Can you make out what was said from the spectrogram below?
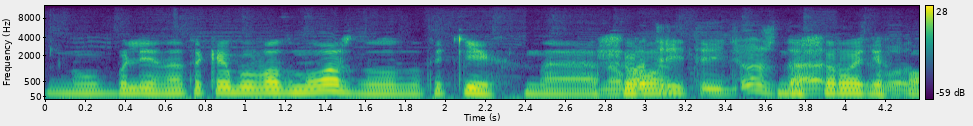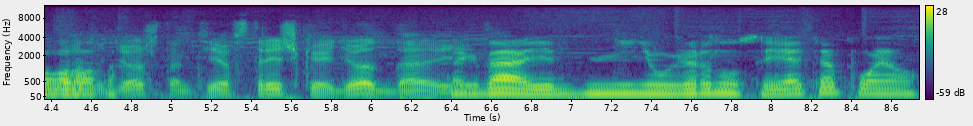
Ну блин, это как бы возможно, но на таких, на Ну широ- смотри, ты идешь, на да? широких вот- поворотах. Вот идешь, там тебе встречка идет, да, и Тогда и не, не увернуться, я тебя понял.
